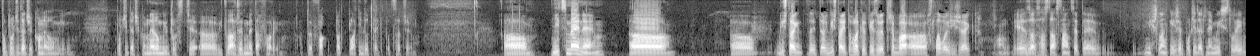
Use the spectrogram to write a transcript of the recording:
to počítač jako neumí. Počítač jako neumí prostě uh, vytvářet metafory. A to fakt platí doteď v podstatě. Uh, nicméně, uh, uh, když, tady, když tady tohle kritizuje třeba uh, Slavoj Žižek, on je zastánce té myšlenky, že počítač nemyslí,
